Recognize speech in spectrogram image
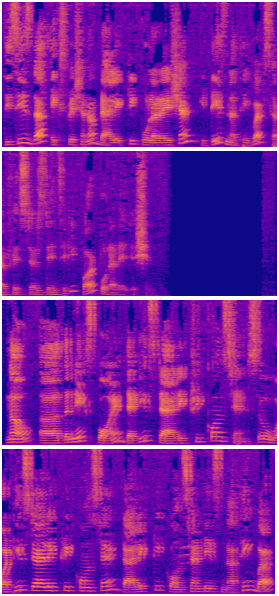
this is the expression of dielectric polarization. It is nothing but surface charge density for polarization. Now, uh, the next point that is dielectric constant. So, what is dielectric constant? Dielectric constant is nothing but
